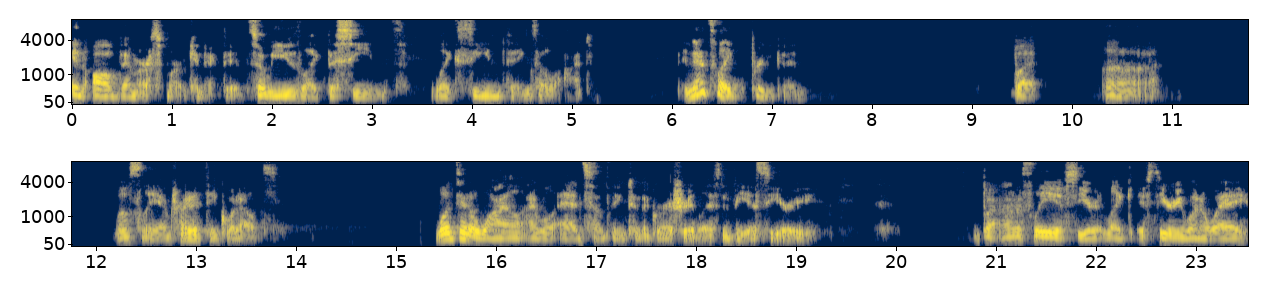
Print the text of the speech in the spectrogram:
and all of them are smart connected. So we use like the scenes like scene things a lot. And that's like pretty good. But uh mostly i'm trying to think what else once in a while i will add something to the grocery list via siri. But honestly if siri like if siri went away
